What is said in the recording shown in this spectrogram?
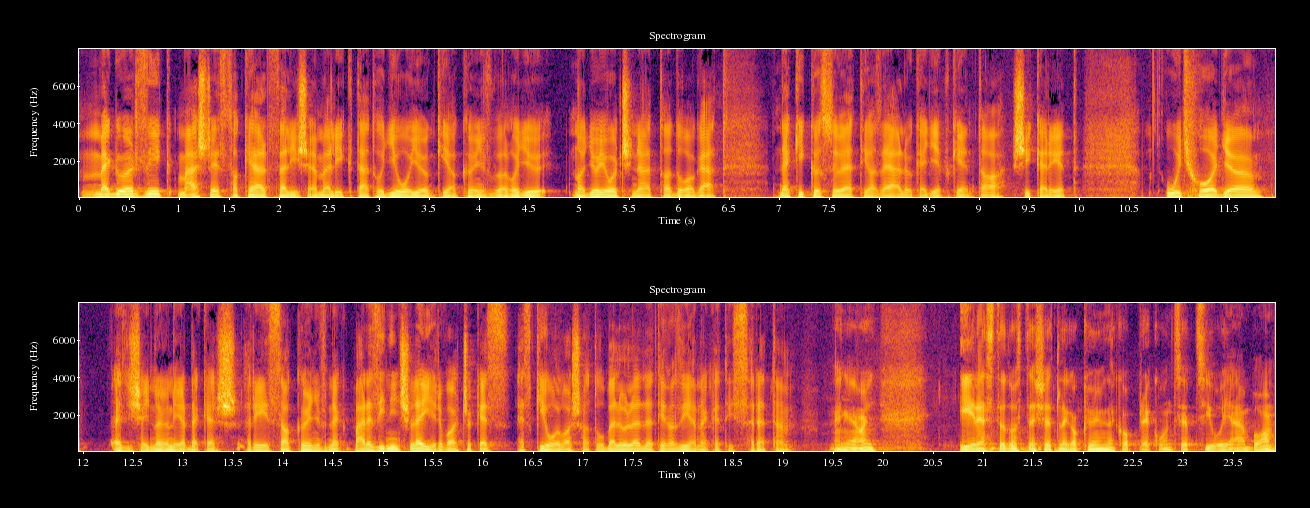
megőrzik, másrészt, ha kell, fel is emelik, tehát hogy jól jön ki a könyvből, hogy ő nagyon jól csinálta a dolgát, neki köszönheti az elnök egyébként a sikerét, úgyhogy ez is egy nagyon érdekes része a könyvnek, bár ez így nincs leírva, csak ez, ez kiolvasható belőle, de én az ilyeneket is szeretem. Igen, hogy érezted azt esetleg a könyvnek a prekoncepciójába,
